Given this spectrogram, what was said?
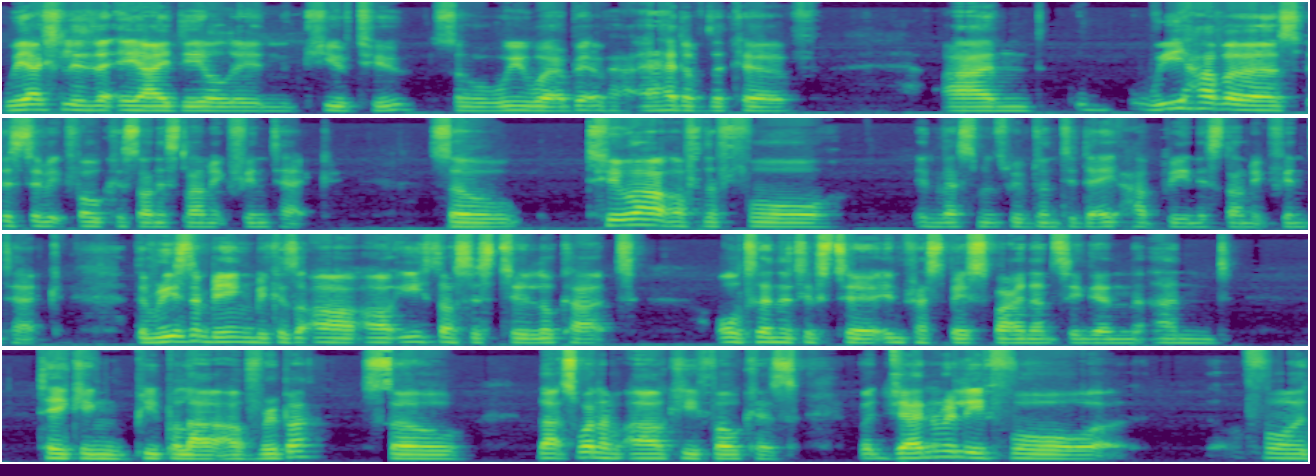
We actually did an AI deal in Q2, so we were a bit ahead of the curve and we have a specific focus on Islamic fintech. So two out of the four investments we've done to date have been Islamic fintech. The reason being because our, our ethos is to look at alternatives to interest-based financing and and taking people out of riba. So that's one of our key focus. But generally for for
